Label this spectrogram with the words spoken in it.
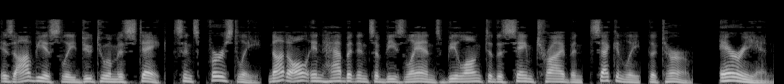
is obviously due to a mistake, since, firstly, not all inhabitants of these lands belong to the same tribe and, secondly, the term «Aryan»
